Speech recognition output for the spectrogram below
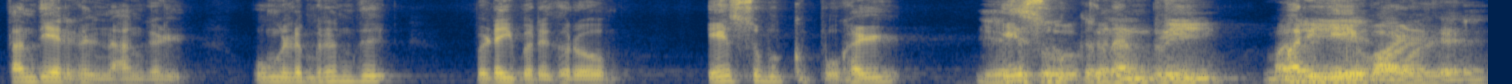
தந்தையர்கள் நாங்கள் உங்களிடமிருந்து விடைபெறுகிறோம். இயேசுவுக்கு புகழ். இயேசுவுக்கு நன்றி. மரியே வாழ்க.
